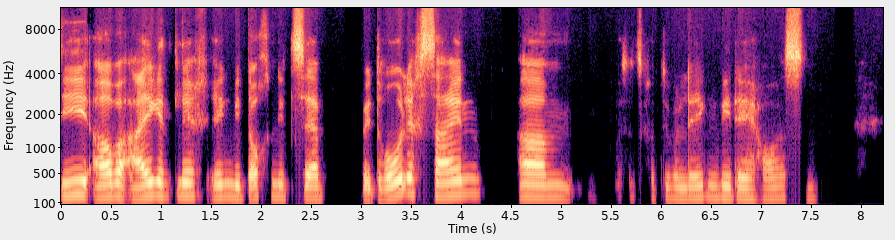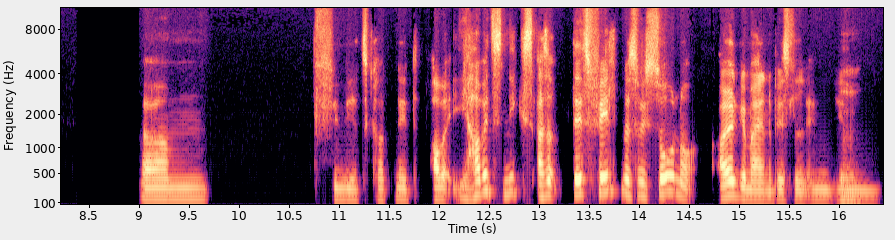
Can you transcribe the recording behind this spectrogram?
die aber eigentlich irgendwie doch nicht sehr bedrohlich sein. Ähm, ich muss jetzt gerade überlegen, wie die heißen. Ähm, Finde ich jetzt gerade nicht. Aber ich habe jetzt nichts, also das fehlt mir sowieso noch allgemein ein bisschen in, in, hm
